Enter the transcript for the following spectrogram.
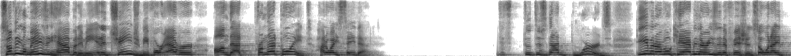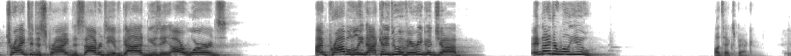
something amazing happened to me, and it changed me forever on that, from that point? How do I say that? there's not words. Even our vocabulary is inefficient. So when I try to describe the sovereignty of God using our words, I'm probably not going to do a very good job. And neither will you. I'll text back.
